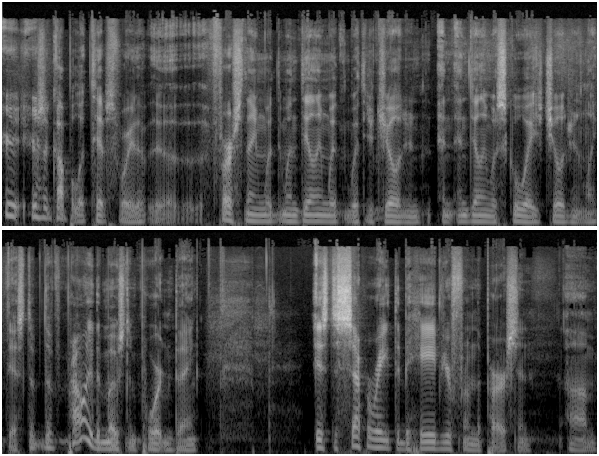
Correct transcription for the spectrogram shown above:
here, here's a couple of tips for you the, the first thing with, when dealing with, with your children and, and dealing with school age children like this the, the probably the most important thing is to separate the behavior from the person um,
